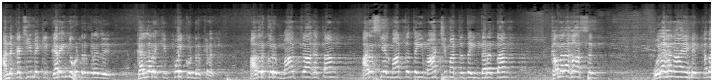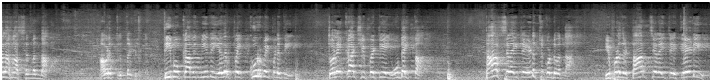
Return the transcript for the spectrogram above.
அந்த கட்சி இன்றைக்கு கரைந்து கொண்டிருக்கிறது கல்லறைக்கு போய்க் கொண்டிருக்கிறது. அதற்கு ஒரு மாற்றாகத்தான் அரசியல் மாற்றத்தையும் ஆட்சி மாற்றத்தையும் தரத்தான் கமலஹாசன் உலகநாயகன் கமலஹாசன் வந்தார். அவர் திமுகவின் மீது எதிர்ப்பை கூர்மைப்படுத்தி தொலைக்காட்சி பெட்டியை உடைத்தார். டார்ச் லைட்டை எடுத்துக் கொண்டு வந்தார். இப்பொழுது டார்ச் லைட்டை தேடி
